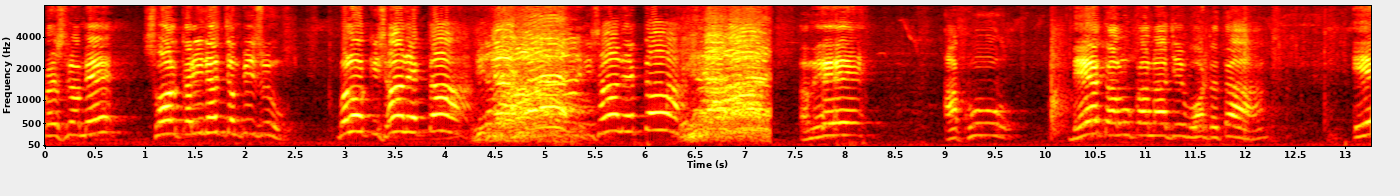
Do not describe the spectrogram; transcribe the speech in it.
પ્રશ્ન અમે સોલ્વ કરીને જ જંપીશું. બોલો કિસાન એકતા. કિસાન એકતા. અમે આખું બે તાલુકાના જે વોટ હતા એ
